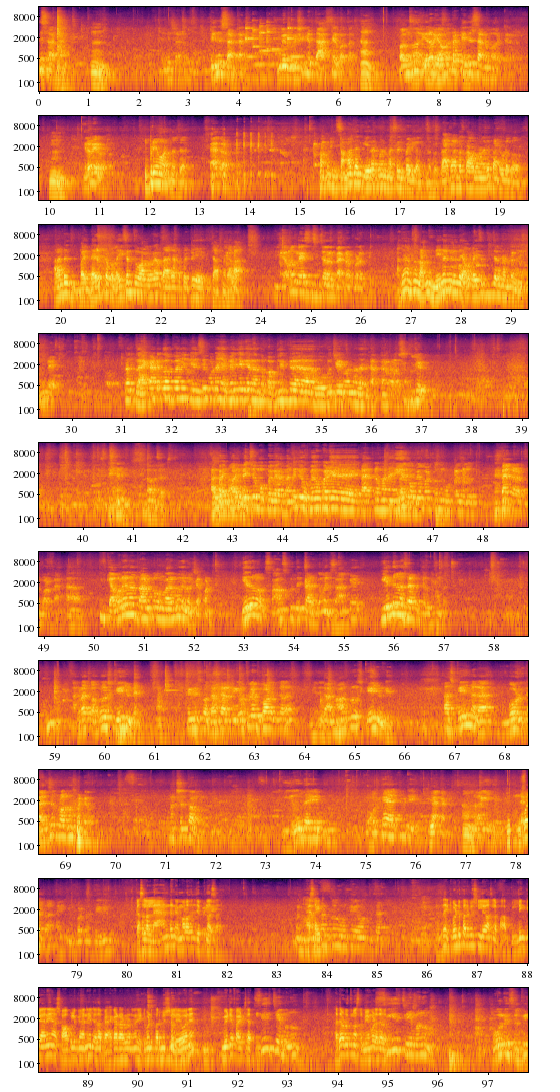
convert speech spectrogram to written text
Tennis ఆడతాను ఉమ్. Tennis ఆడతాను మీరు విషయం చెప్తే ఆశ్చర్యపోతారు. పంతొమ్మిది వందల ఇరవై ఒకటో టెన్నిస్ ఆడడం మొదలెట్టారు. ఇరవై ఒకటో ఇప్పుడు ఏం ఆడుతున్నారు సార్. అప్పుడు ఈ సమాజానికి ఏ రకమైన మెసేజ్ బయటకు అసలు ప్యాకెట్ స్థావరం అనేది పెట్టకూడదు. అలాంటి డైరెక్ట్ ఒక లైసెన్స్ వాళ్ళగా ప్యాకెట్ పెట్టి చేస్తున్నారు. ఎలా? ఎవరు లైసెన్స్ ఇచ్చారు ప్యాక్ ఆడుకోవడానికి అదే అంటున్నాను. నేనే ఎవరు లైసెన్స్ ఇచ్చారని అడుగుతాను బ్లాక్ ఆర్ట్ క్లబ్ అని తెలిసి కూడా ఎమ్మెల్యే గారు అంత పబ్లిక్ ఓపెన్ చేయడం అన్నది అది కరెక్ట్ అంటారా? సిగ్గు చేయడు. అవును సార్. అది ముప్పై వేల మందికి ఉపయోగపడే కార్యక్రమాన్ని ఉపయోగపడుతుంది ముప్పై వేలు. ఇంకెవరైనా దాంట్లో ఉన్నారేమో నేను చెప్పండి. ఏదైనా ఒక సాంస్కృతిక కార్యక్రమం సాంకే ఏదైనా సరే జరుగుతుంది. అక్కడ క్లబ్లో స్టేజ్ ఉండేది టెన్నిస్ దసరాకి యువతలేపు గోడ ఉంది కదా? దాని నాలుగులో స్టేజ్ ఉండేది. ఆ స్టేజ్ మీద బోర్డు కల్చర్ ప్రోగ్రామ్స్ పెట్టేవారు. నాకు చింత ఏముంది ఒకటే యాక్టివిటీ. అసలు ల్యాండ్ అని ఎమ్మరాజులు చెప్తున్నారు సార్. ఆ సైట్- ఉంటే ఏమవుతుంది సార్? అదే ఎటువంటి పర్మిషన్ లేవు అసలు. ఆ బిల్డింగ్ కానీ ఆ షాపులకు కానీ లేదా ప్యాకెట్ కానీ ఎటువంటి పర్మిషన్ లేవని మీడియా ఫైట్ చేస్తుంది. అదే అడుగుతున్నాం సార్ మేము కూడా అదే అడుగుతున్నాం. పోలీసులకి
